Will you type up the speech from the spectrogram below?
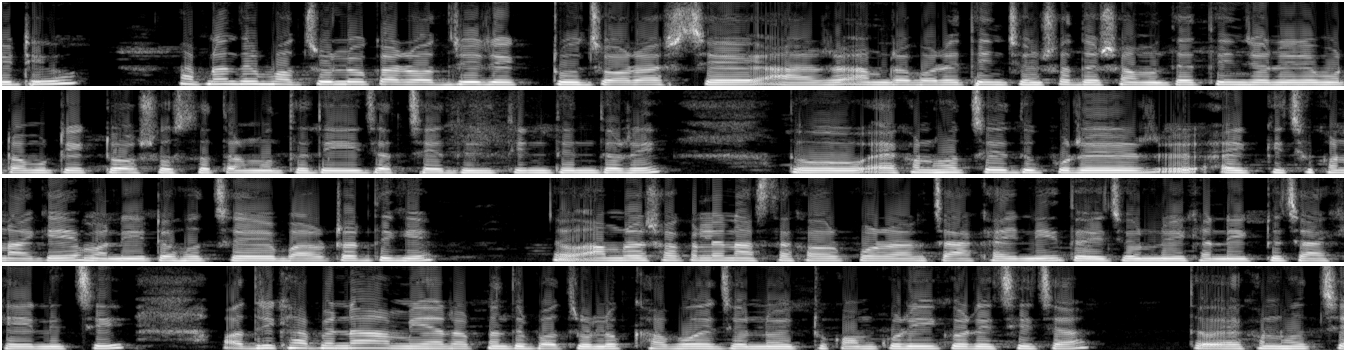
ভিডিও আপনাদের ভদ্রলোক আর অদ্রির একটু জ্বর আসছে, আর আমরা ঘরে তিনজন সদস্য, আমাদের তিনজনেরই মোটামুটি একটু অসুস্থতার মধ্যে দিয়েই যাচ্ছে দুই, তিন দিন ধরে। তো এখন হচ্ছে দুপুরের কিছুক্ষণ আগে মানে এটা হচ্ছে বারোটার দিকে তো আমরা সকালে নাস্তা খাওয়ার পর আর চা খাইনি, তো এই জন্য এখানে একটু চা খেয়ে নিচ্ছি। অদ্রি খাবে না, আমি আর আপনাদের ভদ্রলোক খাব, এই জন্য একটু কম করেই করেছি চা। তো এখন হচ্ছে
